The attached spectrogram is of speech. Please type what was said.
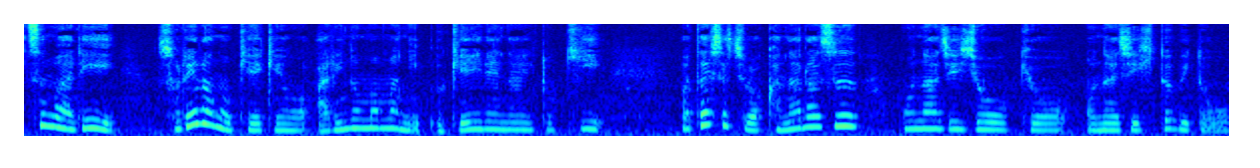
つまりそれらの経験をありのままに受け入れない時私たちは必ず同じ状況同じ人々を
